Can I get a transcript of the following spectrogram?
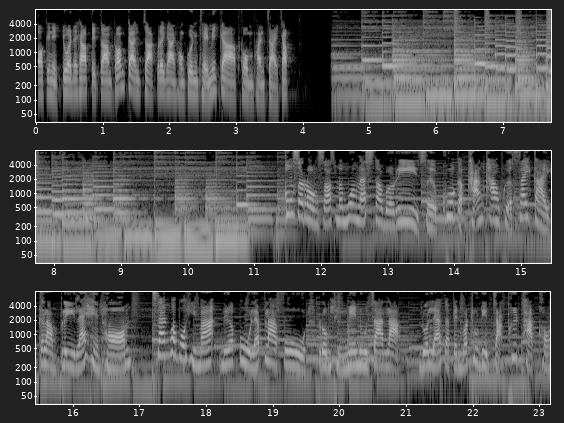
ออร์แกนิกด้วยนะครับ ติดตามพร้อมกันจากรายงานของคุณเขมิกาพรมพันใจครับ สรงซอสมะม่วงและสตรอเบอรี่เสิร์ฟคู่กับค้างคาวเผือกไส้ไก่กระหล่ำปลีและเห็ดหอมแซงว่าโบหิมะ เนื้อปูและปลาฟู รวมถึงเมนูจานหลักล้วนแล้วแต่เป็นวัตถุดิบจากพืชผักของ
